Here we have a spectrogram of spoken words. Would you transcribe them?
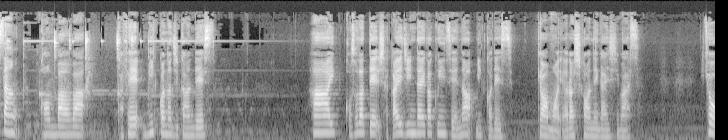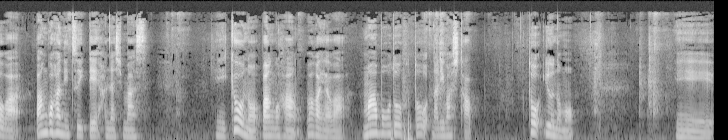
さん、こんばんは。カフェみっこの時間です。はーい、子育て社会人大学院生のみっこです。今日もよろしくお願いします。今日は晩ご飯について話します。えー今日の晩ご飯、我が家は麻婆豆腐となりました。というのも、えー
